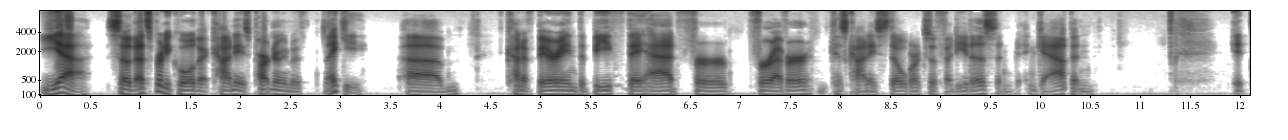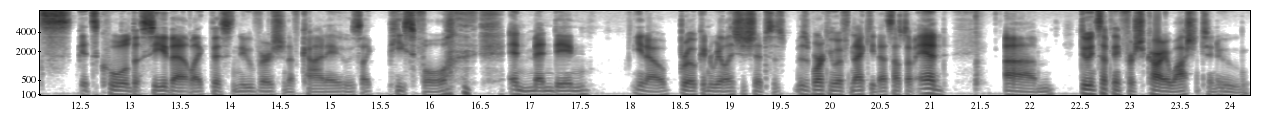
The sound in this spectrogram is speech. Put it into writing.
yeah, so that's pretty cool that Kanye is partnering with Nike, um, kind of burying the beef they had for forever because Kanye still works with Adidas and, and Gap, and it's it's cool to see that like this new version of Kanye who's like peaceful and mending, you know, broken relationships is, is working with Nike. That's awesome, and um, doing something for Sha'Carri Washington, who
